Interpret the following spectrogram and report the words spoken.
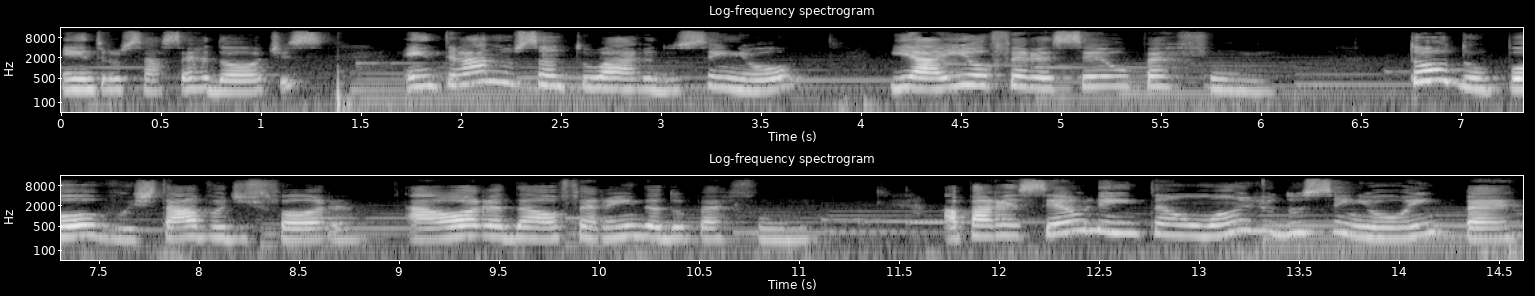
entre os sacerdotes, entrar no santuário do Senhor e aí ofereceu o perfume. Todo o povo estava de fora, à hora da oferenda do perfume. Apareceu-lhe então o anjo do Senhor em pé,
